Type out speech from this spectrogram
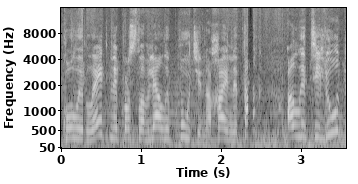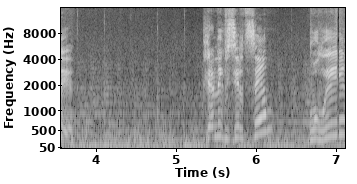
коли ледь не прославляли Путіна. Хай не так, але ті люди для них взірцем були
